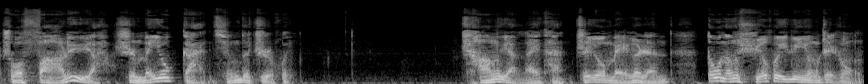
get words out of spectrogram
说：“法律呀是没有感情的智慧。”长远来看，只有每个人都能学会运用这种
